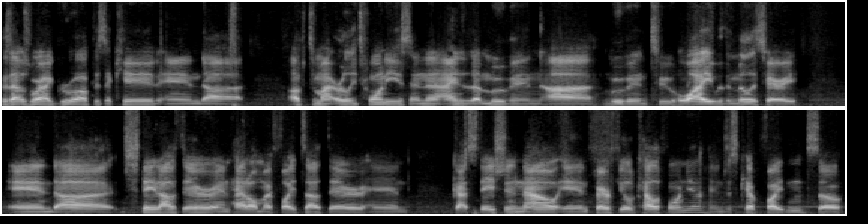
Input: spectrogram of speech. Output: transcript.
because that was where I grew up as a kid and uh, up to my early 20s, and then I ended up moving uh, moving to Hawaii with the military, and uh, stayed out there and had all my fights out there, and got stationed now in Fairfield, California, and just kept fighting. So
